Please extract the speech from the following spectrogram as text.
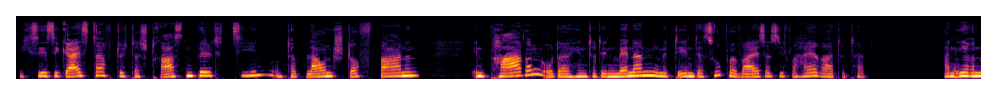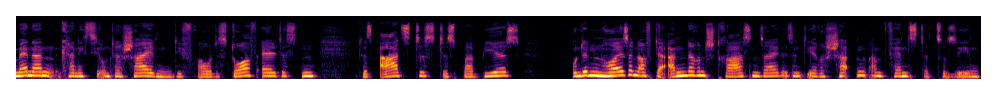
Ich sehe sie geisthaft durch das Straßenbild ziehen, unter blauen Stoffbahnen, in Paaren oder hinter den Männern, mit denen der Supervisor sie verheiratet hat. An ihren Männern kann ich sie unterscheiden, die Frau des Dorfältesten, des Arztes, des Barbiers und in den Häusern auf der anderen Straßenseite sind ihre Schatten am Fenster zu sehen,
